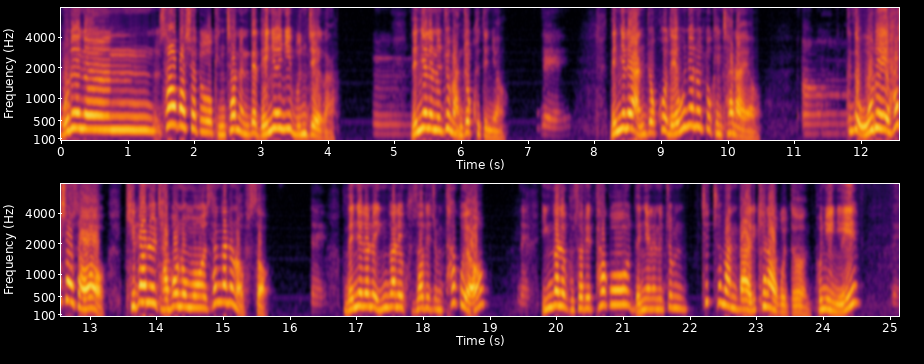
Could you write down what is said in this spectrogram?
올해는 사업하셔도 괜찮은데, 내년이 문제가. 음, 내년에는 좀 안 좋거든요. 네, 내년에 안 좋고, 내후년은 또 괜찮아요. 아, 근데 올해 하셔서 기반을 잡아놓으면 상관은 없어. 네, 내년에는 인간의 구설이 좀 타고요. 네, 인간의 구설이 타고 내년에는 좀 치춤한다 이렇게 나오거든 본인이. 네,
